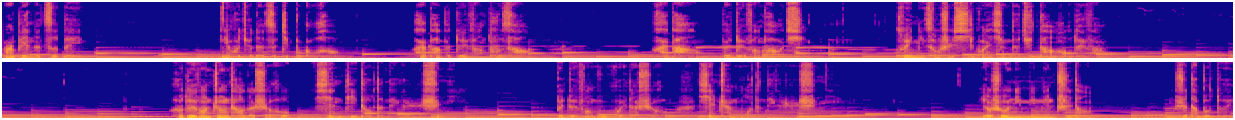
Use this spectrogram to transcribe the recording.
而变得自卑？你会觉得自己不够好，害怕被对方吐槽，害怕被对方抛弃，所以你总是习惯性的去讨好对方。和对方争吵的时候，先低头的那个人是你。被对方误会的时候，先沉默的那个人是你。有时候你明明知道是他不对，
